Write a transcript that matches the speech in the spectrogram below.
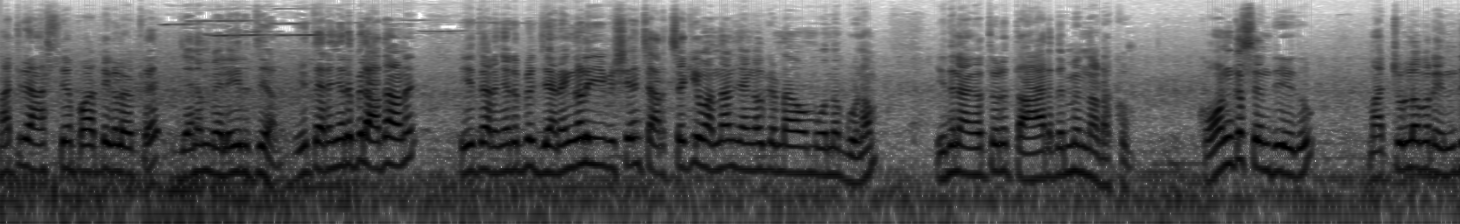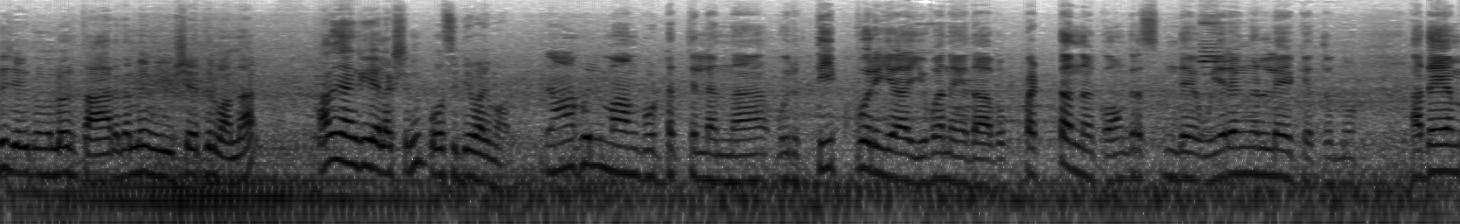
മറ്റ് രാഷ്ട്രീയ പാർട്ടികളൊക്കെ ജനം വിലയിരുത്തിയാണ് ഈ തെരഞ്ഞെടുപ്പിൽ അതാണ്. ഈ തെരഞ്ഞെടുപ്പിൽ ജനങ്ങൾ ഈ വിഷയം ചർച്ചയ്ക്ക് വന്നാൽ ഞങ്ങൾക്ക് ഉണ്ടാകാൻ പോകുന്ന ഗുണം. ഇതിനകത്തൊരു താരതമ്യം നടക്കും. കോൺഗ്രസ് എന്ത് ചെയ്തു? മറ്റുള്ളവർ എന്ത് ചെയ്തു എന്നുള്ള ഒരു താരതമ്യം ഈ വിഷയത്തിൽ വന്നാൽ അത് ഞങ്ങൾക്ക് ഈ ഇലക്ഷനിൽ പോസിറ്റീവായി മാറും. രാഹുൽ മാങ്കൂട്ടത്തിൽ എന്ന ഒരു തീപ്പൊരിയ യുവ നേതാവ് പെട്ടെന്ന് കോൺഗ്രസിന്റെ ഉയരങ്ങളിലേക്ക് എത്തുന്നു. അദ്ദേഹം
